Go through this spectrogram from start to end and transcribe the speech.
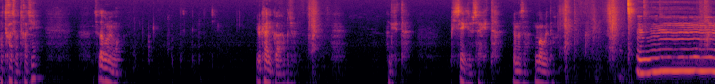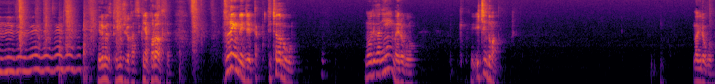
어떡하지 어떡하지? 쳐다보면 막 이렇게 하니까 아주 안 되겠다. 피자기 좀 줘야겠다. 이러면서 공부하고 있다가 이러면서 교무실로 갔어. 그냥 걸어갔어요. 선생님도 이제 딱 뒤쳐다보고 너 어디 가니? 막 이러고 그 일진도 막 막 이러고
